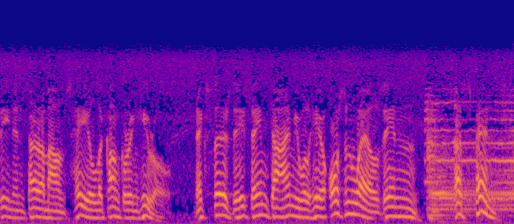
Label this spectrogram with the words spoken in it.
seen in Paramount's Hail the Conquering Hero. Next Thursday, same time, you will hear Orson Welles in Suspense.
